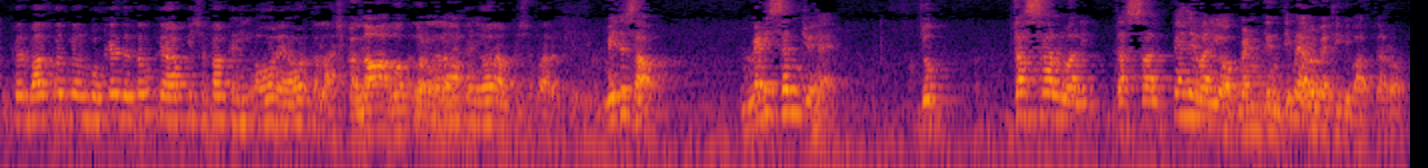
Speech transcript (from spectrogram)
تو پھر بعض وقت میں ان کو کہہ دیتا ہوں کہ آپ کی شفا کہیں اور ہے اور تلاش اللہ کہیں اور آپ کی شفا رکھی۔ میجر صاحب میڈیسن جو ہے جو دس سال والی دس سال پہلے والی آگمنٹن تھی میں ایلوپیتھی کی بات کر رہا ہوں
